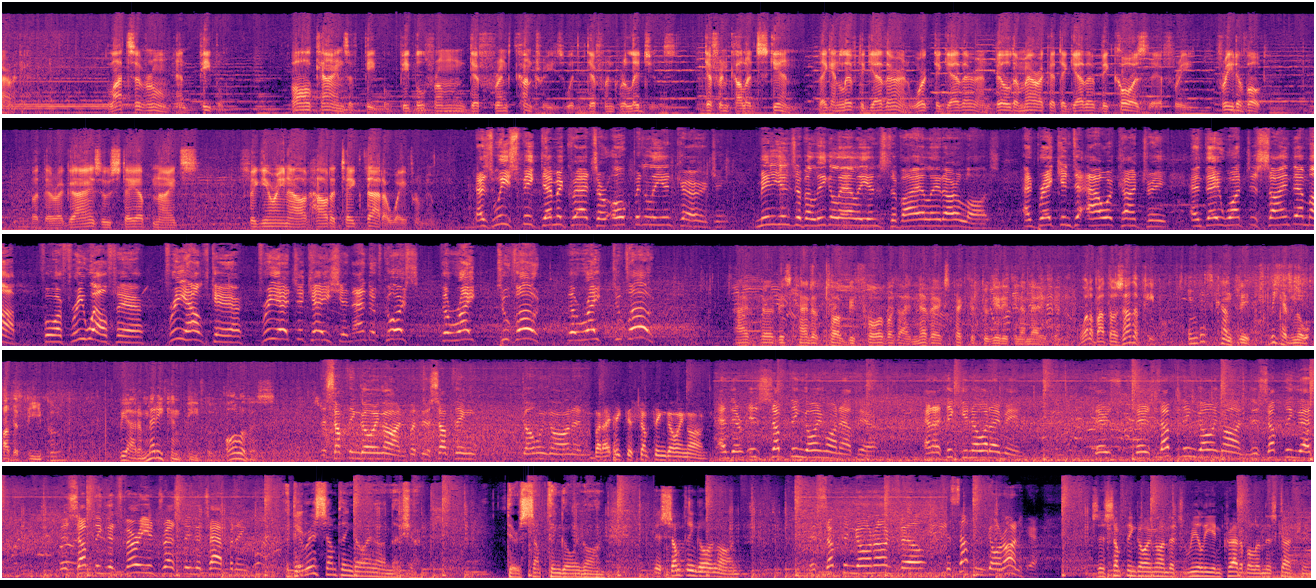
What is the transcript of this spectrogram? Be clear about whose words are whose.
Speaker 1: America. Lots of room and people. All kinds of people. People from different countries with different religions, different colored skin. They can live together and work together and build America together because they're free. Free to vote. But there are guys who stay up nights figuring out how to take that away from him.
Speaker 2: As we speak, Democrats are openly encouraging millions of illegal aliens to violate our laws and break into our country, and they want to sign them up for free welfare, free health care, free education, and of course, the right to vote. The right to vote.
Speaker 3: I've heard this kind of talk before, but I never expected to hear it in America.
Speaker 4: What about those other people?
Speaker 3: In this country, we have no other people. We are American people, all of us.
Speaker 2: There's something going on, but there's something going on and
Speaker 5: But I think there's something going on.
Speaker 2: and there is something going on out there. And I think you know what I mean. There's there's something going on. There's something that there's something that's very interesting that's happening.
Speaker 6: There is something going on, though, Sean. There's something going on. There's something going on.
Speaker 2: There's something going on, Phil. There's something going on here. There's something going on that's really incredible in this country.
